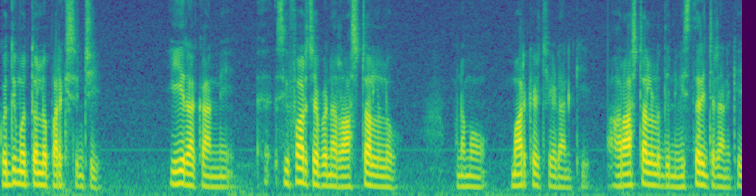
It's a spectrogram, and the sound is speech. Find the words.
కొద్ది మొత్తంలో పరీక్షించి ఈ రకాన్ని సిఫార్సు చేయబడిన రాష్ట్రాలలో మనము మార్కెట్ చేయడానికి ఆ రాష్ట్రాలలో దీన్ని విస్తరించడానికి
